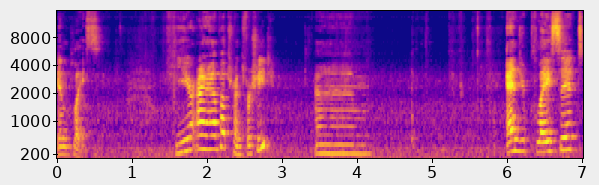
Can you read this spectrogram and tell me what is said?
in place. Here I have a transfer sheet um, and you place it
